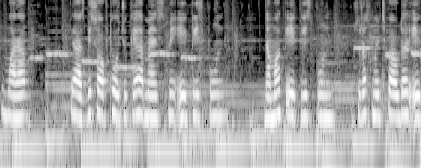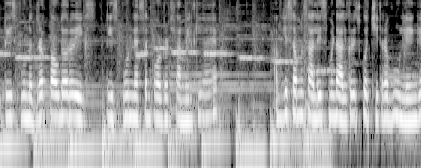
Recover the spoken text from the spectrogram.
हमारा प्याज भी सॉफ्ट हो चुका है। अब मैं इसमें एक टीस्पून नमक, एक टीस्पून सुरख मिर्च पाउडर एक टीस्पून अदरक पाउडर और एक टीस्पून लहसुन पाउडर शामिल किया है। अब ये सब मसाले इसमें डालकर इसको अच्छी तरह भून लेंगे।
